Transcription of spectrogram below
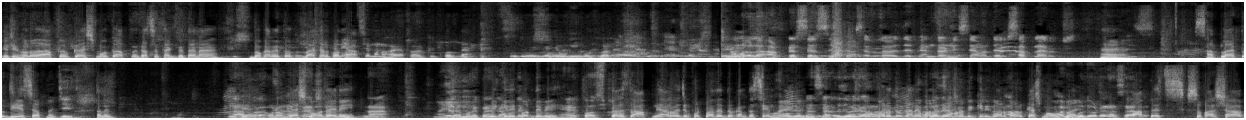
এটি হলো আপনার ক্যাশ মতো আপনার কাছে থাকবে তাই না? দোকানে তো রাখার কথা। আছে মনে হয় আপনারা একটু বলবেন এই উনি বলতে পারবেন এগুলো হলো আফটার সেল সিস্টেম স্যার ওরা যে ভেন্ডর নিচ্ছে আমাদের সাপ্লায়ার হ্যাঁ। সাপ্লায়ার তো দিয়েছে আপনাকে। তাহলে না ওরা মেমো দেয়নি? না। এরা মনে করেন যে বিক্রির পর আমাদের- দেবে? হ্যাঁ তাহলে তো আপনি আর ওই যে ফুটপাতের দোকান তো সেম হয়ে গেল। না, স্যার, ওই যে ওইটা ফুটপাতের দোকানে বলে যে আমরা বিক্রি করার পর ক্যাশ মেমো পাই। বলি ওটা না, স্যার। আপনি সুপার শপ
